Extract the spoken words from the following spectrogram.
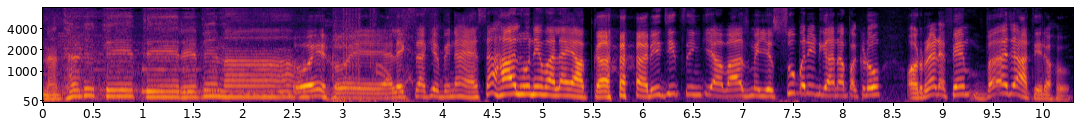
न धड़के तेरे बिना। ओए होए एलेक्सा के बिना ऐसा हाल होने वाला है आपका। अरिजीत सिंह की आवाज़ में ये सुपर हिट गाना पकड़ो और रेड एफएम बजाते रहो।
